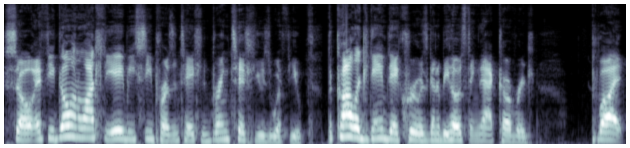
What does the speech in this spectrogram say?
So if you go and watch the ABC presentation, bring tissues with you. The college game day crew is going to be hosting that coverage. But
